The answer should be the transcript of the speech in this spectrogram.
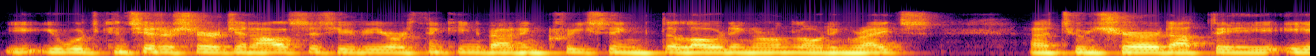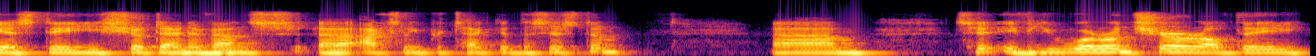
you, you, would consider surge analysis if you are thinking about increasing the loading or unloading rates. uh, to ensure that the ESD shutdown events uh, actually protected the system. Um, to, if you were unsure of the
